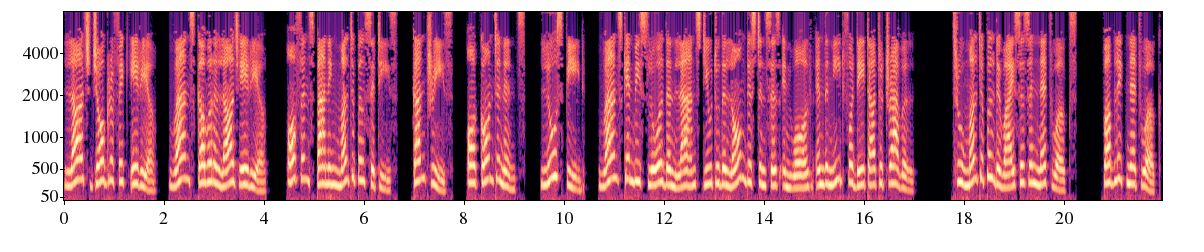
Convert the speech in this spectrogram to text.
large geographic area, WANs cover a large area, often spanning multiple cities, countries, or continents. Low speed. WANs can be slower than LANs due to the long distances involved and the need for data to travel through multiple devices and networks. Public network.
